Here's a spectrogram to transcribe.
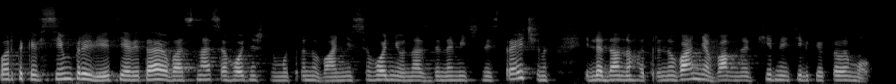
Спортики, всім привіт! Я вітаю вас на сьогоднішньому тренуванні. Сьогодні у нас динамічний стрейчинг, і для даного тренування вам необхідний тільки килимок.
